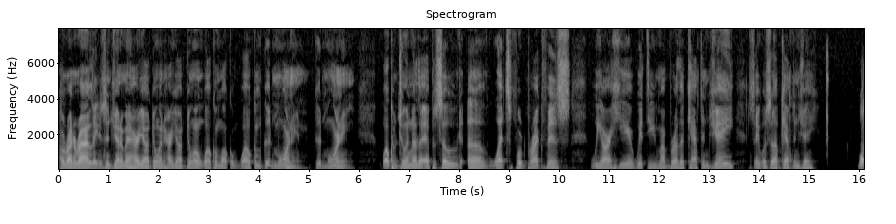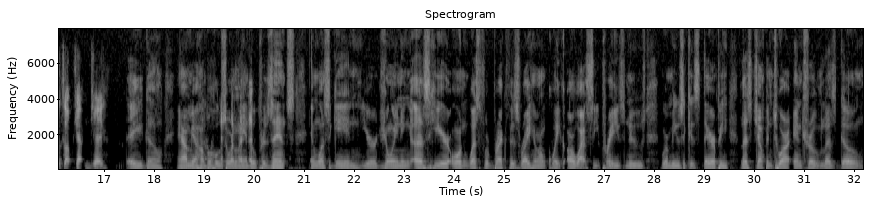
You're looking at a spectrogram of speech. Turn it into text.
All right, all right, ladies and gentlemen, how y'all doing? How y'all doing? Welcome, welcome, welcome. Good morning. Good morning. Welcome to another episode of What's for Breakfast. We are here with you, my brother Kaptain Jay. Say what's up, Kaptain Jay. What's up, Kaptain Jay? There you go. And I'm your humble host, Orlando Presentz. And once again, you're joining us here on What's for Breakfast, right here on Kwake RYC Praise News, where music is therapy. Let's jump into our intro. Let's go.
